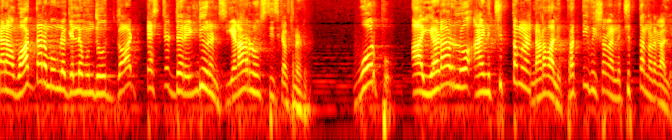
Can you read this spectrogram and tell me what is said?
కానీ ఆ వాగ్దాన భూమిలోకి వెళ్ళే ముందు గాడ్ టెస్టెడ్ దర్ ఎండ్యూరెన్స్ ఎడారిలోంచి తీసుకెళ్తున్నాడు. ఓర్పు ఆ ఎడారిలో ఆయన చిత్తం నడవాలి. ప్రతి విషయంలో ఆయన చిత్తం నడగాలి.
